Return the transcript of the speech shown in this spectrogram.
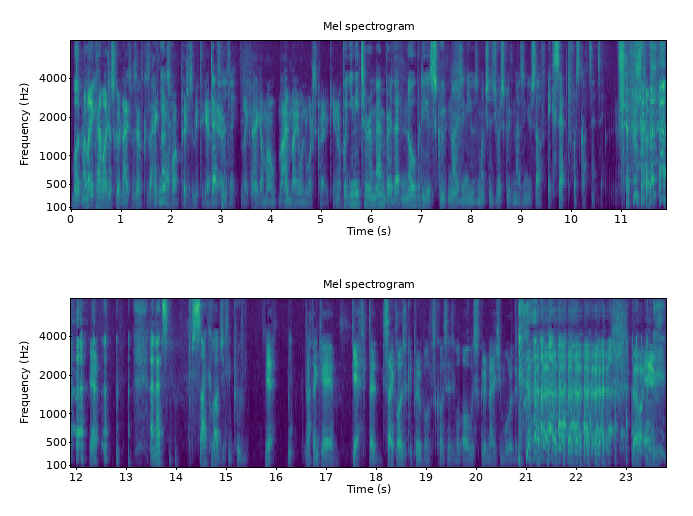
but I like how much I scrutinize myself because I think that's Yeah. what pushes me to get Definitely. better. Like, I think I'm, my, I'm my own worst critic, you know. But you need to remember that nobody is scrutinizing you as much as you're scrutinizing yourself, except for Scott Sensei, Except for Scott. yeah. and that's psychologically proven. Yeah. Yeah. I think, um, yeah, the psychologically provable that Scott says he will always scrutinise you more than. no, um,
